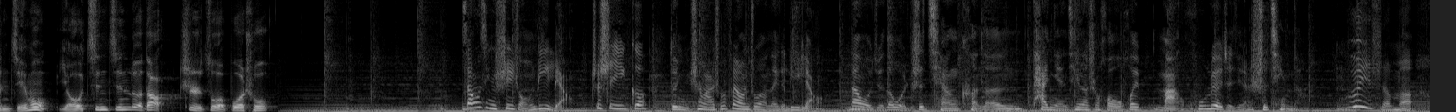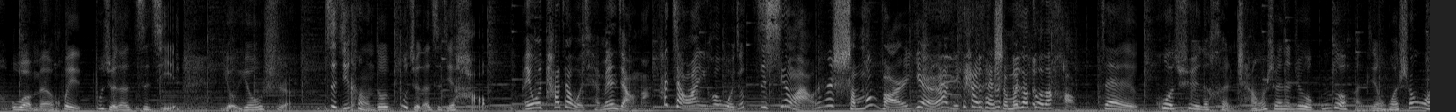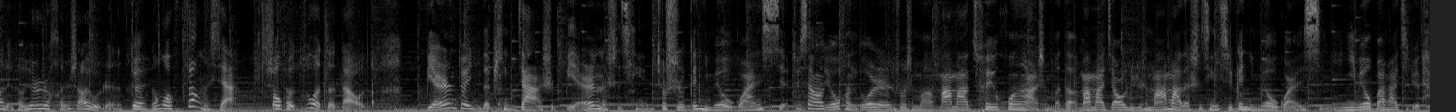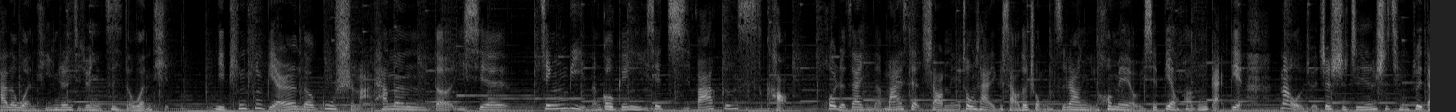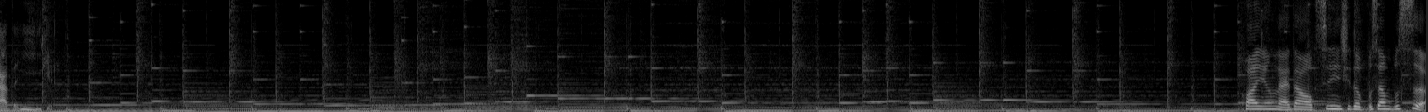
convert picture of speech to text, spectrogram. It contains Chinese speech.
本节目由津津乐道制作播出。相信是一种力量，这是一个对女生来说非常重要的一个力量。但我觉得我之前可能太年轻的时候，我会蛮忽略这件事情的。为什么我们会不觉得自己有优势？自己可能都不觉得自己好，因为他在我前面讲嘛，他讲完以后我就自信了。我说什么玩意儿？让你看看什么叫做得好。在过去的很长时间的这个工作环境或生活里头，就是很少有人对能够放下，包括做得到的。别人对你的评价是别人的事情，就是跟你没有关系。就像有很多人说什么妈妈催婚啊什么的，妈妈焦虑是妈妈的事情，其实跟你没有关系。你你没有办法解决他的问题，你只能解决你自己的问题。你听听别人的故事嘛，他们的一些经历能够给你一些启发跟思考，或者在你的 mindset 上面种下一个小的种子，让你后面有一些变化跟改变。那我觉得这是这件事情最大的意义。欢迎来到新一期的不三不四。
